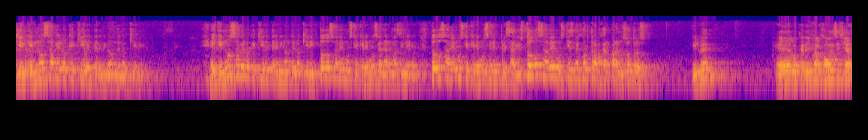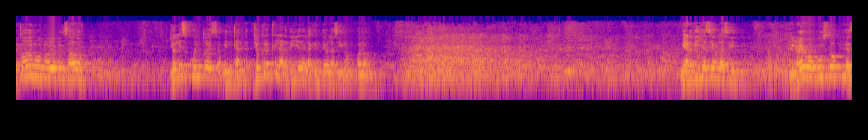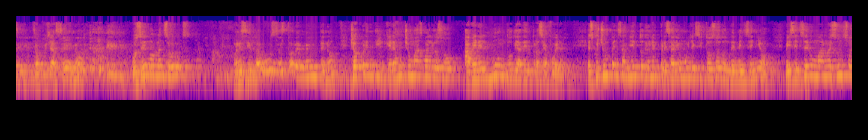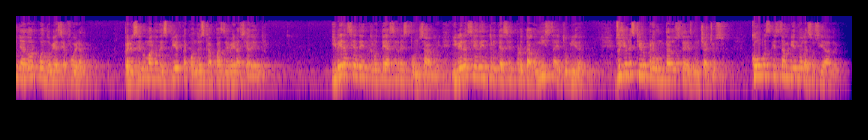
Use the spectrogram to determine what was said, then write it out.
Y el que no sabe lo que quiere termina donde no quiere. El que no sabe lo que quiere termina donde no quiere. Y todos sabemos que queremos ganar más dinero. Todos sabemos que queremos ser empresarios. Todos sabemos que es mejor trabajar para nosotros. Y luego, eh, lo que dijo el joven, si es cierto, ah, no, no había pensado. Yo les cuento eso, me encanta. Yo creo que la ardilla de la gente habla así, ¿no? ¿O no? Mi ardilla sí habla así. Y luego, gusto, y así. No, pues ya sé, ¿no? ¿Ustedes no hablan solos? Van a decir, la usa está demente, ¿no? Yo aprendí que era mucho más valioso a ver el mundo de adentro hacia afuera. Escuché un pensamiento de un empresario muy exitoso donde me enseñó, me dice, el ser humano es un soñador cuando ve hacia afuera, pero el ser humano despierta cuando es capaz de ver hacia adentro. Y ver hacia adentro te hace responsable, y ver hacia adentro te hace el protagonista de tu vida. Entonces yo les quiero preguntar a ustedes, muchachos, ¿cómo es que están viendo la sociedad hoy?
